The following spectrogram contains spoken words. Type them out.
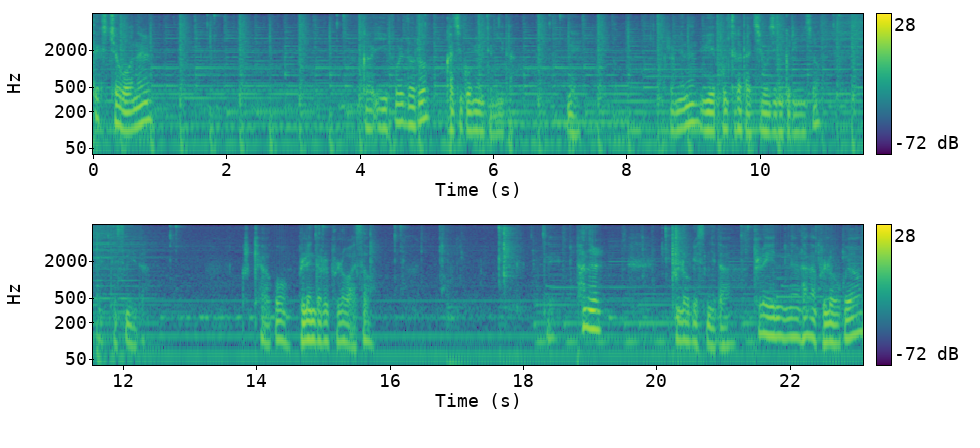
텍스처 1을 이 폴더로 가지고 오면 됩니다. 네. 그러면은 위에 볼트가 다 지워진 그림이죠 네, 됐습니다 그렇게 하고 블렌더를 불러와서 판을 불러오겠습니다. plane을 하나 불러오고요.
